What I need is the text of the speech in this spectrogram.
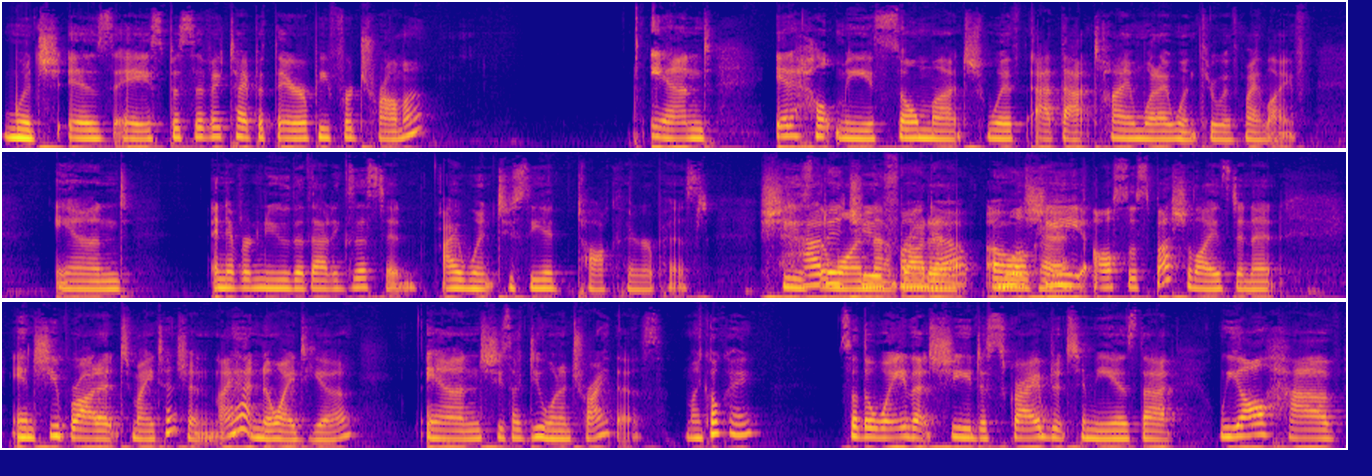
which is a specific type of therapy for trauma. And it helped me so much with, at that time, what I went through with my life. And I never knew that that existed. I went to see a talk therapist. She's How the one that brought it out? up. Oh, well, okay. she also specialized in it and she brought it to my attention. I had no idea. And she's like, Do you want to try this? I'm like, Okay. So the way that she described it to me is that we all have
